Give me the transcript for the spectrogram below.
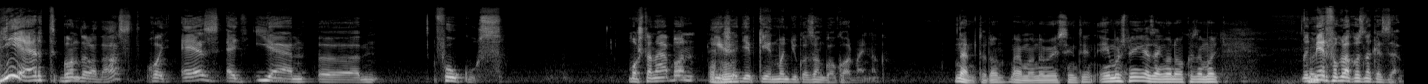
Miért gondolod azt, hogy ez egy ilyen ö, fókusz mostanában, uh-huh. és egyébként mondjuk az angol kormánynak? Nem tudom, megmondom őszintén. Én most még ezen gondolkozom, hogy Hogy miért foglalkoznak ezzel?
